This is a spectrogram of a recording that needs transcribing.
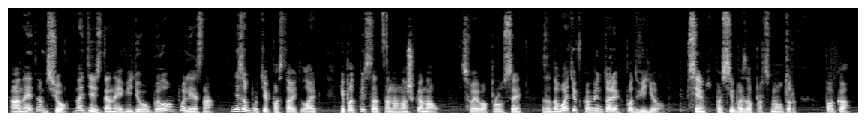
А на этом все. Надеюсь данное видео было вам полезно. Не забудьте поставить лайк и подписаться на наш канал. Свои вопросы задавайте в комментариях под видео. Всем спасибо за просмотр. Пока.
